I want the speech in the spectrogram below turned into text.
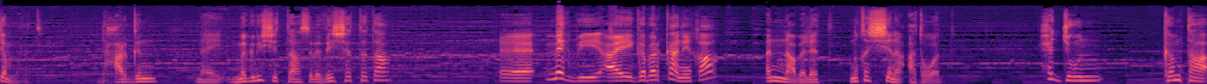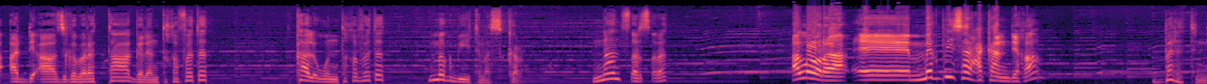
ጀመረት። ድሓር ግን ናይ መግቢ ሽታ ስለ ዘይሸተታ መግቢ ኣይገበርካን ኢኻ እናበለት ንኽሽነ ኣተወት። ሕጂ እውን ከምታ ኣዲኣ ዝገበረታ ገለ እንተኸፈተት ካልእ እውን እንተኸፈተት መግቢ ትመስክር እናንጸርጸረት ኣሎራ መግቢ ይሰርሓካ እንዲኻ በለትኒ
